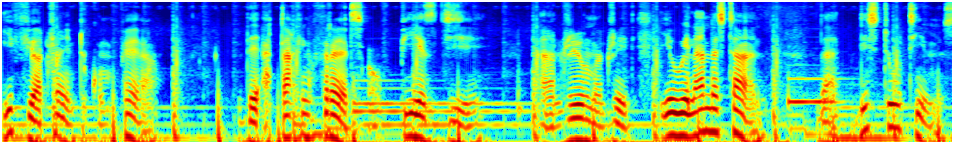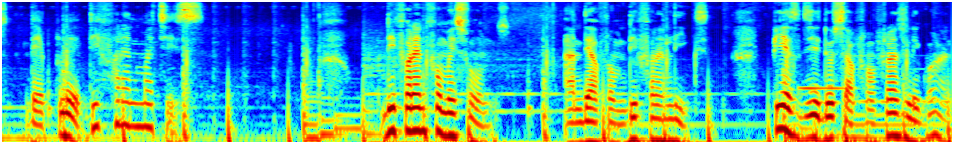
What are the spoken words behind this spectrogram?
if you are trying to compare the attacking threats of PSG and Real Madrid, you will understand that these two teams they play different matches, different formations, and they are from different leagues. PSG those are from France League One,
